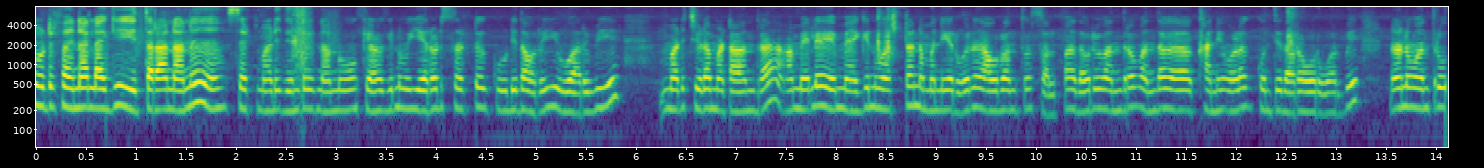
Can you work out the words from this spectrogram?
ನೋಡಿರಿ ಫೈನಲ್ ಆಗಿ ಈ ಥರ ನಾನು ಸೆಟ್ ಮಾಡಿದ್ದೀನಿ ರೀ ನಾನು ಕೆಳಗಿನ ಎರಡು ಸೆಟ್ ಕೂಡಿದಾವೆ ರೀ ಇವು ಅರ್ವಿ ಮಡಚಿಡ ಮಠ ಅಂದ್ರೆ. ಆಮೇಲೆ ಮ್ಯಾಗಿನೂ ಅಷ್ಟೇ ನಮ್ಮ ಮನೆಯವರು ಅವ್ರಂತೂ ಸ್ವಲ್ಪ ಅದಾವ್ರಿ. ಅಂದ್ರೆ ಒಂದು ಖಾನಿ ಒಳಗೆ ಕುಂತಿದಾವ್ರಿ ಅವ್ರು ಅರ್ಬಿ ನಾನು ಅಂತೂ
